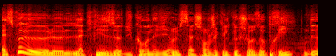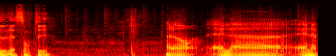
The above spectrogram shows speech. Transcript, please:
Est-ce que le- la crise du coronavirus a changé quelque chose au prix de la santé? Alors, elle a, elle a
